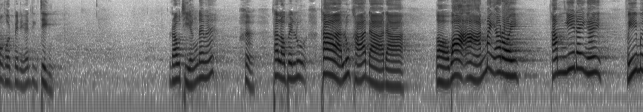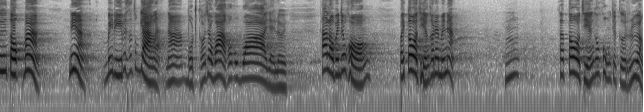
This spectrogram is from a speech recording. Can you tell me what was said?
บางคนเป็นอย่างนั้นจริง ๆ เราเถียงได้ไหมถ้าเราเป็นลูกถ้าลูกค้าด่าด่าต่อว่าอาหารไม่อร่อยทำงี้ได้ไง ฝีมือตกมาก เนี่ยไม่ดีไปซะทุกอย่างแหละนะบทเขาจะว่าเขาก็ว่าใหญ่เลย ถ้าเราเป็นเจ้าของ ไปโต้เถียงเขาได้ไหมเนี่ย ถ้าโต้เถียงก็คงจะเกิดเรื่อง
